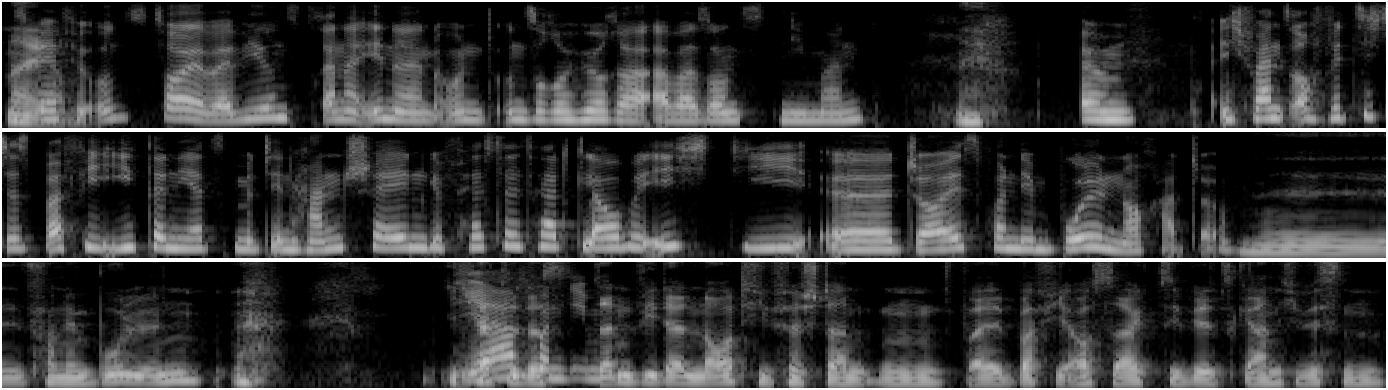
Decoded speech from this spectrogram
das Naja. wäre für uns toll, weil wir uns dran erinnern und unsere Hörer, aber sonst niemand. ähm, ich fand es auch witzig, dass Buffy Ethan jetzt mit den Handschellen gefesselt hat, glaube ich, die äh, Joyce von dem Bullen noch hatte. Äh, von den Bullen. Ich Ja, hatte das dem- dann wieder Naughty verstanden, weil Buffy auch sagt, sie will es gar nicht wissen.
